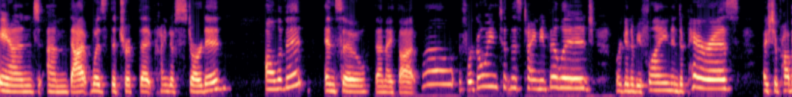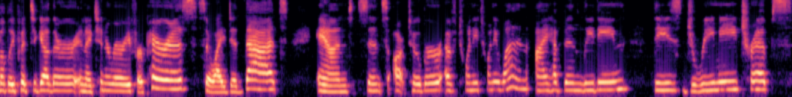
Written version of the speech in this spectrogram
And um, that was the trip that kind of started all of it. And so then I thought, well, if we're going to this tiny village, we're going to be flying into Paris. I should probably put together an itinerary for Paris. So I did that. And since October of 2021, I have been leading these dreamy trips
